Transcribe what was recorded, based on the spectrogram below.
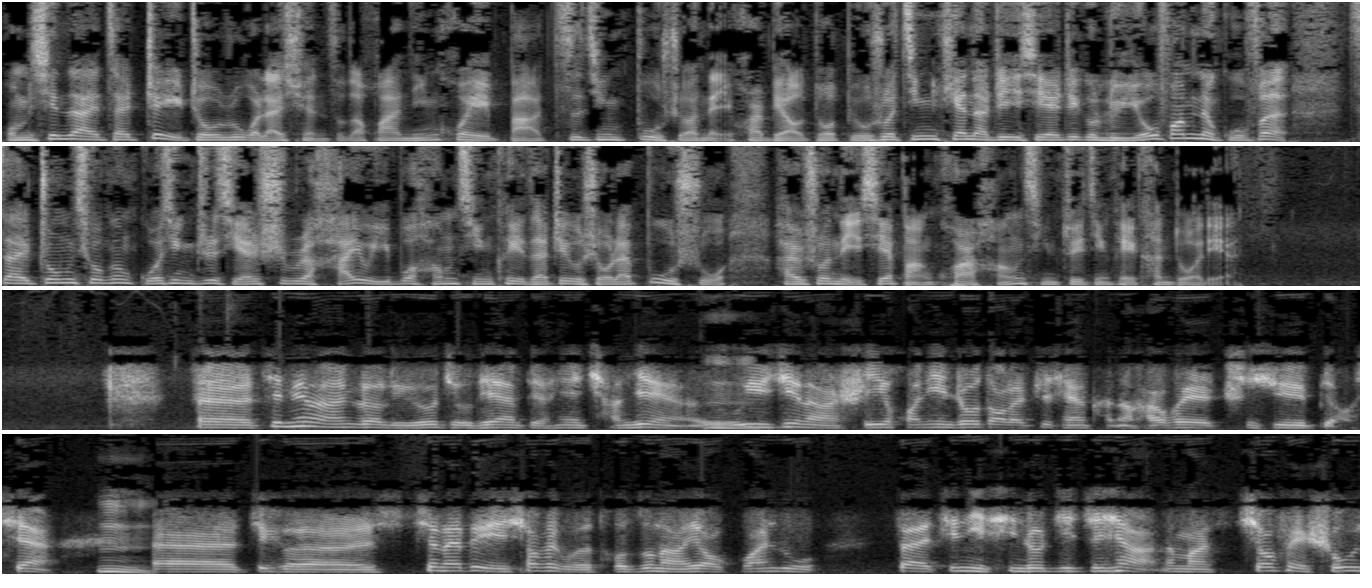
我们现在在这一周如果来选择的话，您会把资金部署到哪一块比较多？比如说今天的这些这个旅游方面的。股份在中秋跟国庆之前，是不是还有一波行情可以在这个时候来部署？还是说哪些板块行情最近可以看多点？呃，今天的那个旅游酒店表现强劲，预计呢十一黄金周到来之前，可能还会持续表现。嗯，呃，这个现在对于消费股的投资呢，要关注在经济新周期之下，那么消费收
